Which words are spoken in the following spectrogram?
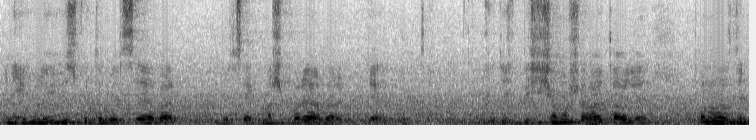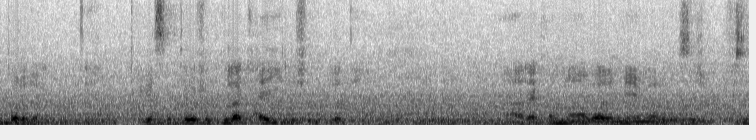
মানে এগুলো ইউজ করতে বলছে, আবার বলছে এক মাস পরে আবার দেখা করতে। যদি বেশি সমস্যা হয় তাহলে পনেরো দিন পরে দেখা করতে। ঠিক আছে? তো ওষুধগুলো খাই, ওষুধগুলো দিই। আর এখন আবার আমি আমার অফিসে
